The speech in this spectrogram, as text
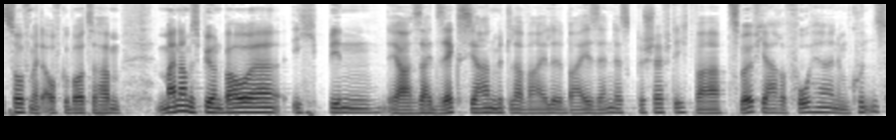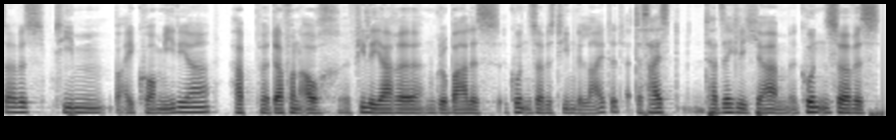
SolveMed aufgebaut zu haben. Mein Name ist Björn Bauer. Ich bin ja seit sechs Jahren mittlerweile bei Zendesk beschäftigt, war zwölf Jahre vorher in einem Kundenservice-Team bei Core Media, habe davon auch viele Jahre ein globales Kundenservice-Team geleitet. Das heißt tatsächlich ja Kundenservice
